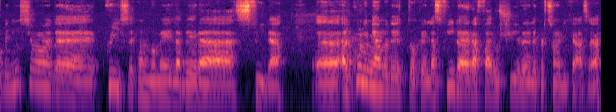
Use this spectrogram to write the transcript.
benissimo ed è qui secondo me la vera sfida. Eh, alcuni mi hanno detto che la sfida era far uscire le persone di casa,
